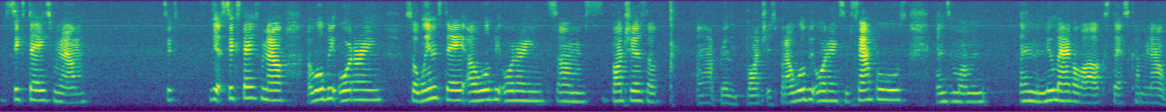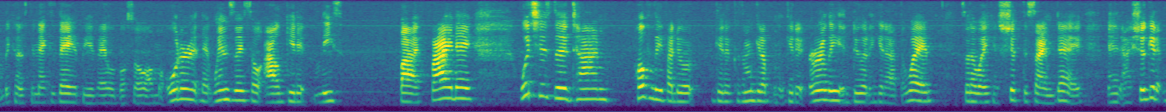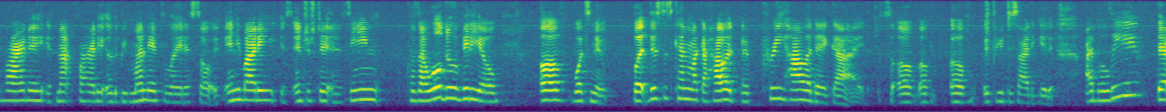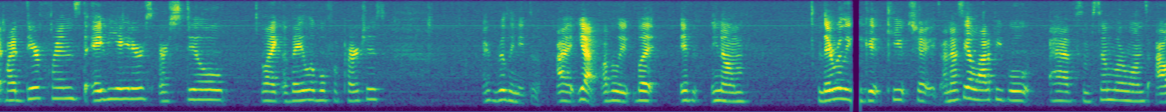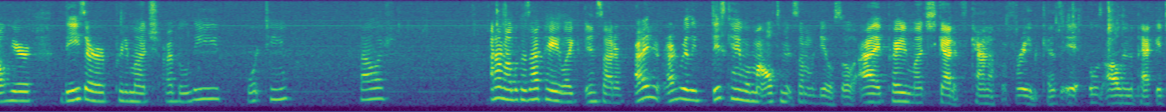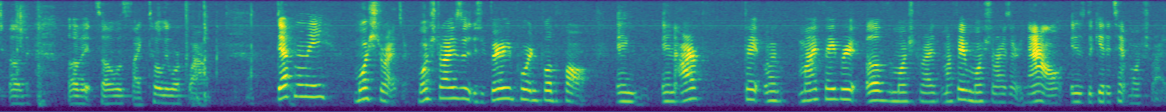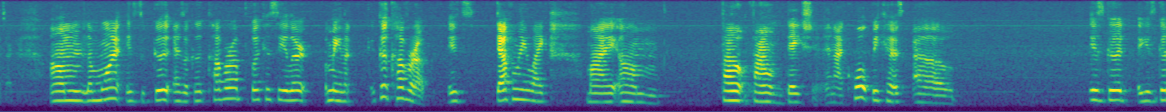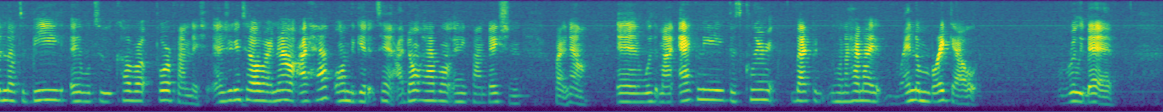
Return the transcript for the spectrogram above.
six days from now. Six yeah, six days from now. I will be ordering. So Wednesday, I will be ordering some bunches of not really bunches, but I will be ordering some samples and some more and the new Magalogs that's coming out because the next day it'll be available. So I'm gonna order it that Wednesday, so I'll get it at least by Friday, which is the time. Hopefully, if I do it, get it because I'm gonna get up and get it early and do it and get it out of the way, so that way it can ship the same day. And I should get it Friday. If not Friday, it'll be Monday at the latest. So if anybody is interested in seeing, because I will do a video of what's new. But this is kind of like a a pre-holiday guide of, of, of if you decide to get it. I believe that my dear friends, the aviators, are still like available for purchase. I really need to. I yeah, I believe. But if you know, they're really good, cute shades, and I see a lot of people have some similar ones out here. These are pretty much, I believe, fourteen dollars. I don't know because I paid like insider. I I really this came with my ultimate summer deal, so I pretty much got it kind of for free because it was all in the package of of it, so it was like totally worthwhile. Definitely moisturizer. Moisturizer is very important for the fall, and in our my favorite of the moisturizer, my favorite moisturizer now is the Get a Tint moisturizer. Um, the one is good as a good cover up for concealer. I mean, a good cover up. It's definitely like my um foundation, and I quote because uh is good is good enough to be able to cover up for foundation. As you can tell right now, I have on the Get It Tint. I don't have on any foundation right now. And with my acne, this clearing back to when I had my random breakout really bad.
